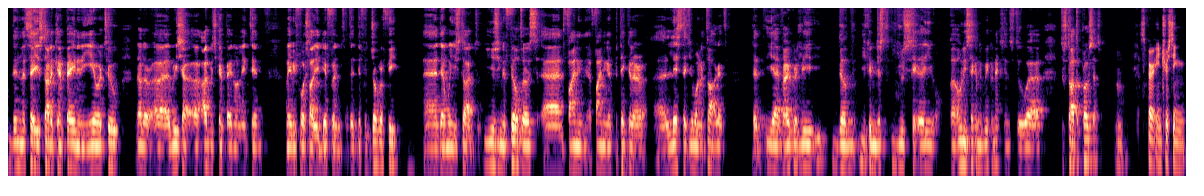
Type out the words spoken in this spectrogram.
then let's say you start a campaign in a year or two, another uh, reach out, uh, outreach campaign on LinkedIn, maybe for a slightly different different geography, and then when you start using the filters and finding finding a particular uh, list that you want to target, that yeah, very quickly you can just use uh, only second degree connections to uh, to start the process. Mm. It's a very interesting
